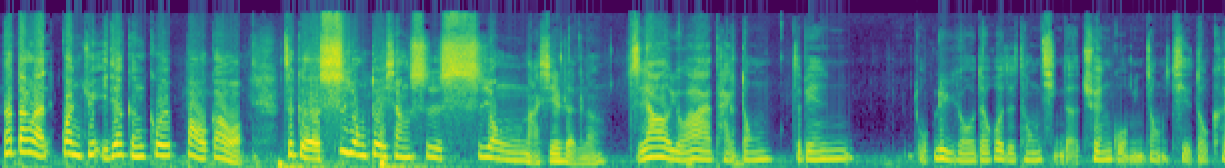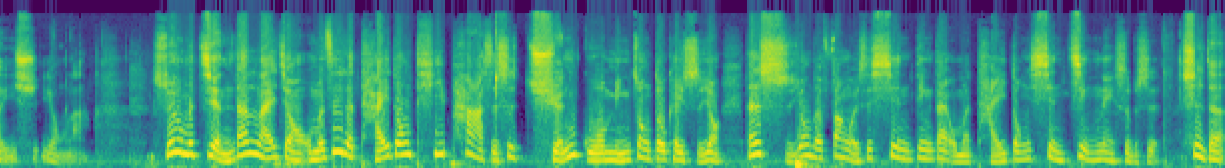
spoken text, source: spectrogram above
那当然冠军一定要跟各位报告哦，这个适用对象是适用哪些人呢？只要有要来台东这边旅游的或者通勤的全国民众，其实都可以使用啦。所以，我们简单来讲，我们这个台东 T Pass 是全国民众都可以使用，但是使用的范围是限定在我们台东县境内，是不是？是的，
